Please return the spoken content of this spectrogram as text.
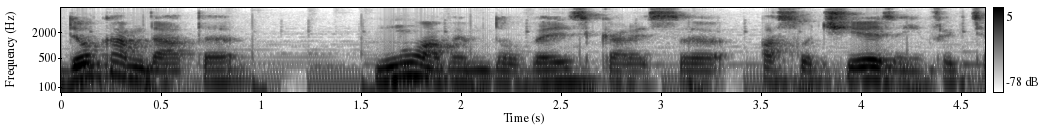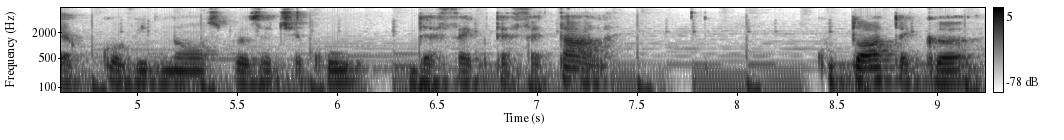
Deocamdată, nu avem dovezi care să asocieze infecția cu COVID-19 cu defecte fetale, cu toate că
